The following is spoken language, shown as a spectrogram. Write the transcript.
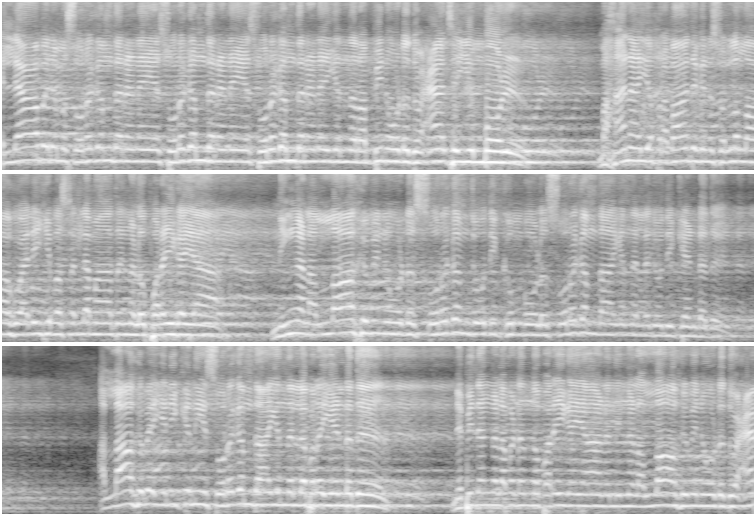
എല്ലാവരും സ്വർഗം തരണേ സ്വർഗം തരണേ സ്വർഗം തരണേ എന്ന് റബ്ബിനോട് ദുആ ചെയ്യുമ്പോൾ മഹാനായ പ്രവാചകൻ സല്ലല്ലാഹു അലൈഹി വസല്ലമ തങ്ങൾ പറയുകയാ നിങ്ങൾ അള്ളാഹുവിനോട് സ്വർഗം ചോദിക്കുമ്പോൾ സ്വർഗം താ എന്നല്ല ചോദിക്കേണ്ടത്. അള്ളാഹുവെ എനിക്ക് നീ സ്വർഗം താ എന്നല്ല പറയേണ്ടത്. നബിതങ്ങൾ അവിടെ നിന്ന് പറയുകയാണ് നിങ്ങൾ അള്ളാഹുവിനോട് ദുആ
